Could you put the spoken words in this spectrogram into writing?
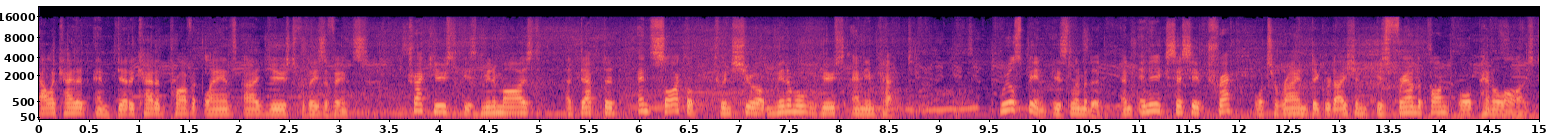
allocated and dedicated private lands are used for these events. Track use is minimised, adapted and cycled to ensure minimal use and impact. Wheel spin is limited and any excessive track or terrain degradation is frowned upon or penalised.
